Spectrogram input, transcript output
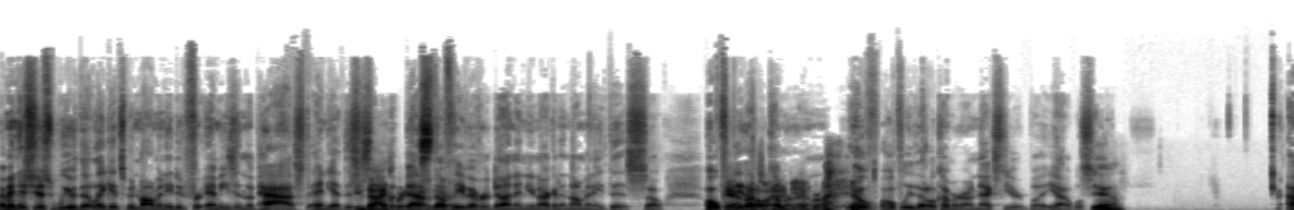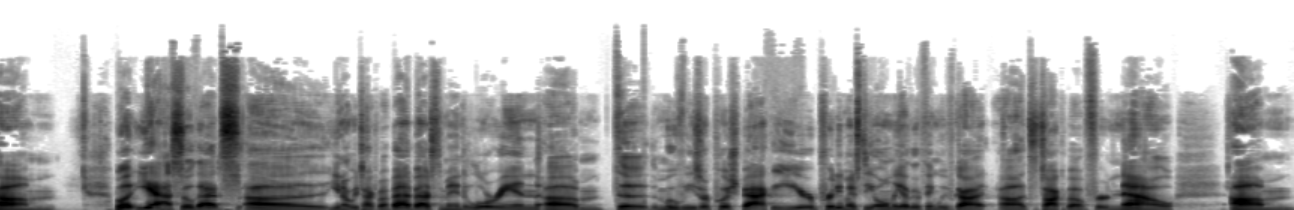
I mean, it's just weird that like it's been nominated for Emmys in the past, and yet this exactly, is some of the best stuff yeah. they've ever done, and you're not going to nominate this. So hopefully yeah, that'll come around. hopefully that'll come around next year. But yeah, we'll see. Yeah. Um, but yeah, so that's uh, you know we talked about Bad Batch, The Mandalorian. Um, the the movies are pushed back a year. Pretty much the only other thing we've got uh, to talk about for now um,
